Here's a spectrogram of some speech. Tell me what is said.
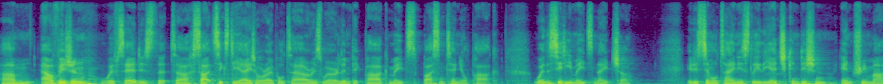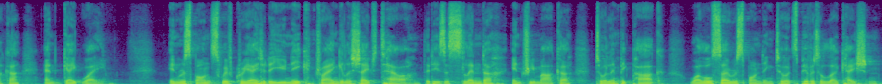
Um, our vision, we've said, is that uh, Site 68 or Opal Tower is where Olympic Park meets Bicentennial Park, where the city meets nature. It is simultaneously the edge condition, entry marker, and gateway. In response, we've created a unique triangular shaped tower that is a slender entry marker to Olympic Park while also responding to its pivotal location.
